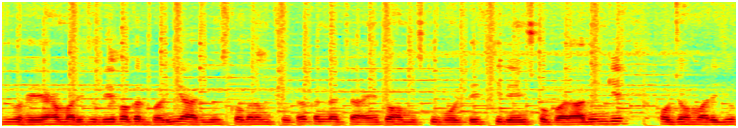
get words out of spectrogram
जो है, हमारी जो वेव अगर बड़ी आ रही है, उसको अगर हम छोटा करना चाहें तो हम उसकी वोल्टेज की रेंज को बढ़ा देंगे और जो हमारे जो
